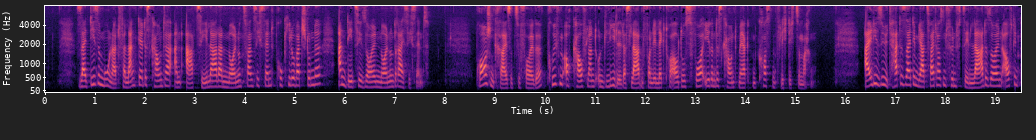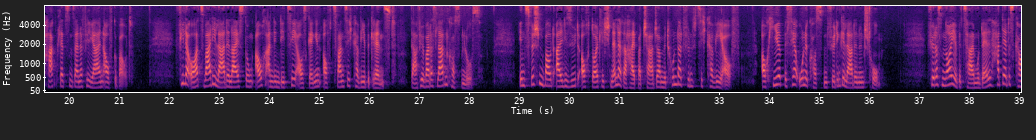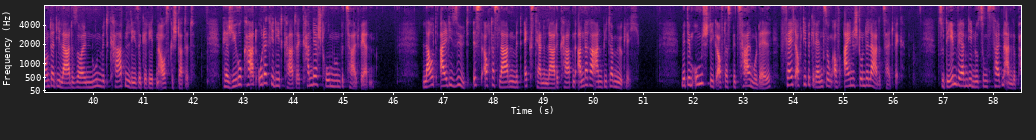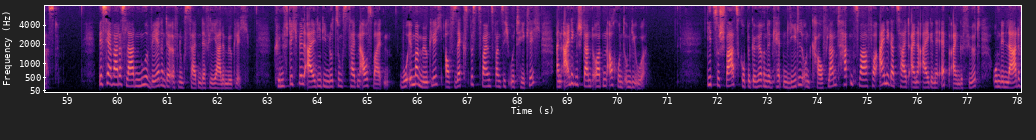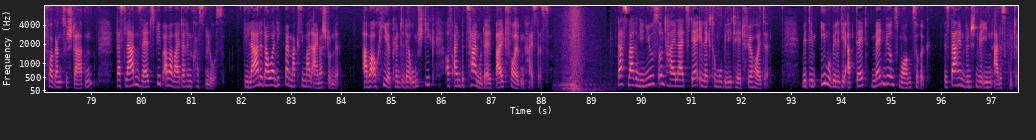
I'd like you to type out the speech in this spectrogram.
Seit diesem Monat verlangt der Discounter an AC-Ladern 29 Cent pro Kilowattstunde, an DC-Säulen 39 Cent. Branchenkreise zufolge prüfen auch Kaufland und Lidl das Laden von Elektroautos vor ihren Discountmärkten kostenpflichtig zu machen. Aldi Süd hatte seit dem Jahr 2015 Ladesäulen auf den Parkplätzen seiner Filialen aufgebaut. Vielerorts war die Ladeleistung auch an den DC-Ausgängen auf 20 kW begrenzt. Dafür war das Laden kostenlos. Inzwischen baut Aldi Süd auch deutlich schnellere Hypercharger mit 150 kW auf. Auch hier bisher ohne Kosten für den geladenen Strom. Für das neue Bezahlmodell hat der Discounter die Ladesäulen nun mit Kartenlesegeräten ausgestattet. Per Girocard oder Kreditkarte kann der Strom nun bezahlt werden. Laut Aldi Süd ist auch das Laden mit externen Ladekarten anderer Anbieter möglich. Mit dem Umstieg auf das Bezahlmodell fällt auch die Begrenzung auf eine Stunde Ladezeit weg. Zudem werden die Nutzungszeiten angepasst. Bisher war das Laden nur während der Öffnungszeiten der Filiale möglich. Künftig will Aldi die Nutzungszeiten ausweiten, wo immer möglich auf 6 bis 22 Uhr täglich, an einigen Standorten auch rund um die Uhr. Die zur Schwarzgruppe gehörenden Ketten Lidl und Kaufland hatten zwar vor einiger Zeit eine eigene App eingeführt, um den Ladevorgang zu starten, das Laden selbst blieb aber weiterhin kostenlos. Die Ladedauer liegt bei maximal einer Stunde. Aber auch hier könnte der Umstieg auf ein Bezahlmodell bald folgen, heißt es. Das waren die News und Highlights der Elektromobilität für heute. Mit dem E-Mobility Update melden wir uns morgen zurück. Bis dahin wünschen wir Ihnen alles Gute.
